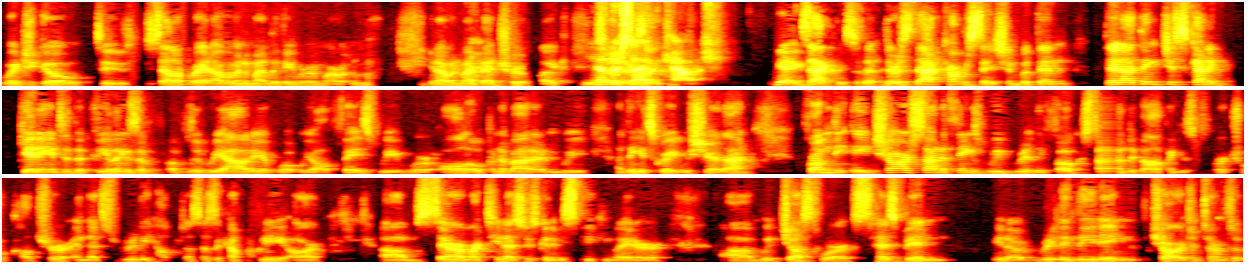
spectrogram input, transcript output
where'd you go to celebrate? I went in my living room or you know in my bedroom, like the other so side like, of the couch. Yeah, exactly. So that, there's that conversation, but then then I think just kind of getting into the feelings of, of the reality of what we all face. We we're all open about it, and we I think it's great we share that. From the HR side of things, we've really focused on developing this virtual culture, and that's really helped us as a company. Our um, Sarah Martinez, who's going to be speaking later um, with JustWorks, has been you know really leading the charge in terms of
